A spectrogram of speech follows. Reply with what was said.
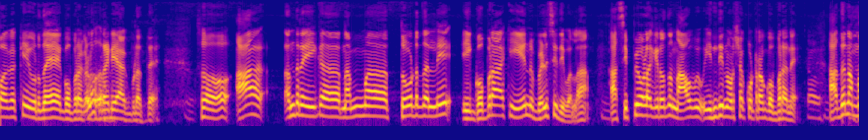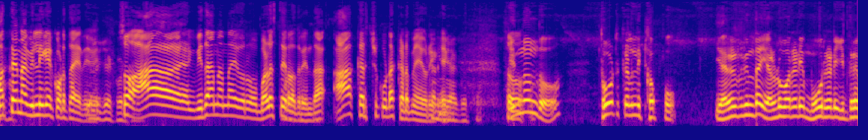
ಭಾಗಕ್ಕೆ ಇವ್ರದೇ ಗೊಬ್ಬರಗಳು ರೆಡಿ ಆಗಿಬಿಡುತ್ತೆ. ಸೊ ಆ, ಅಂದರೆ ಈಗ ನಮ್ಮ ತೋಟದಲ್ಲಿ ಈ ಗೊಬ್ಬರ ಹಾಕಿ ಏನು ಬೆಳೆಸಿದೀವಲ್ಲ ಆ ಸಿಪ್ಪೆ ಒಳಗಿರೋದು ನಾವು ಹಿಂದಿನ ವರ್ಷ ಕೊಟ್ಟಿರೋ ಗೊಬ್ಬರನೇ. ಅದನ್ನ ಮತ್ತೆ ನಾವು ಇಲ್ಲಿಗೆ ಕೊಡ್ತಾ ಇದೀವಿ ಸೊ ಆ ವಿಧಾನನ ಇವರು ಬಳಸ್ತಿರೋದ್ರಿಂದ ಆ ಖರ್ಚು ಕೂಡ ಕಡಿಮೆ ಇವರಿಗೆ ಇನ್ನೊಂದು ತೋಟಗಳಲ್ಲಿ ಕಪ್ಪು. ಎರಡರಿಂದ ಎರಡೂವರೆ ಅಡಿ ಮೂರು ಅಡಿ ಇದ್ರೆ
